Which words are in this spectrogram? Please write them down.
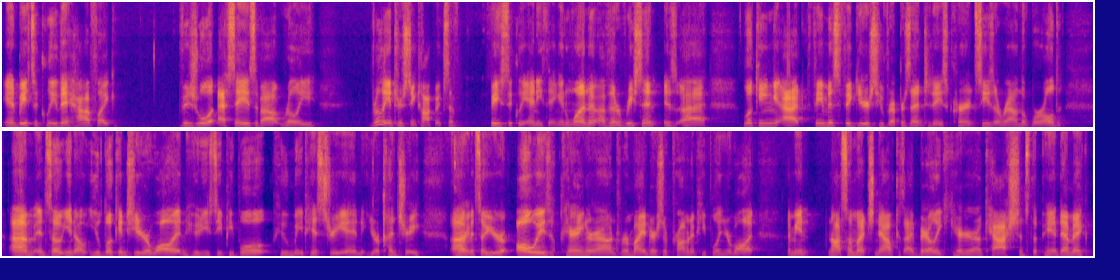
And basically, they have like visual essays about really, really interesting topics of basically anything. And one of their recent is uh, looking at famous figures who represent today's currencies around the world. Um, and so, you know, you look into your wallet and who do you see people who made history in your country. Um, right. And so you're always carrying around reminders of prominent people in your wallet. I mean, not so much now because I barely carry around cash since the pandemic,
